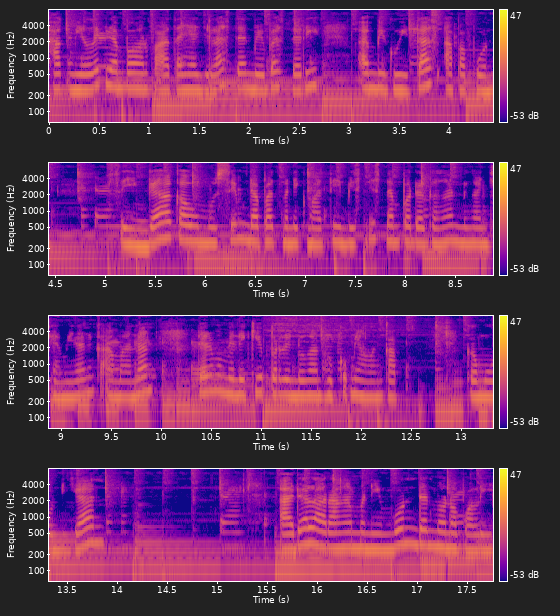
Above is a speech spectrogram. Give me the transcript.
Hak milik dan pemanfaatannya jelas dan bebas dari ambiguitas apa pun sehingga kaum muslim dapat menikmati bisnis dan perdagangan dengan jaminan keamanan dan memiliki perlindungan hukum yang lengkap. Kemudian, ada larangan menimbun dan monopoli.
